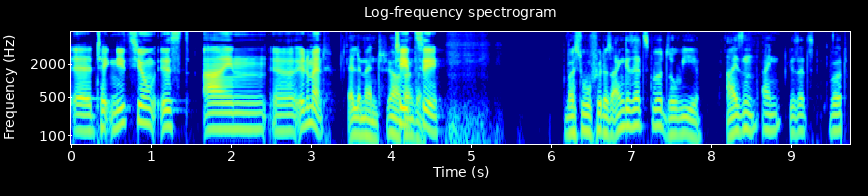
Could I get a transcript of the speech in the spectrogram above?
Äh, Technetium ist ein äh, Element. Element. Ja, danke. TC. Weißt du, wofür das eingesetzt wird? So wie Eisen eingesetzt wird?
